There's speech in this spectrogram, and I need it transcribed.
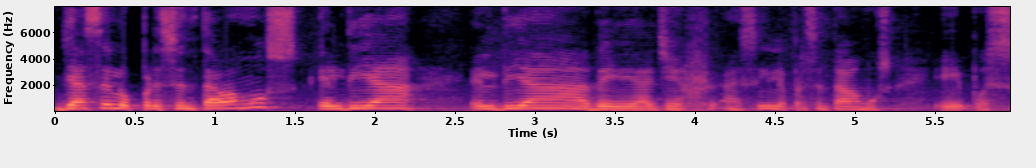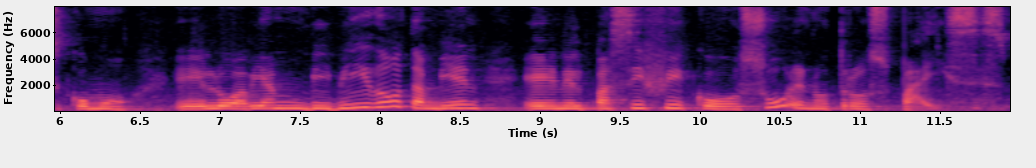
ya se lo presentábamos el día el día de ayer. Así le presentábamos eh, pues cómo eh, lo habían vivido también en el Pacífico Sur, en otros países.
